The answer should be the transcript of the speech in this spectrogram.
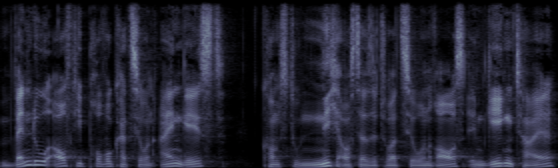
wenn du auf die Provokation eingehst, kommst du nicht aus der Situation raus. Im Gegenteil,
